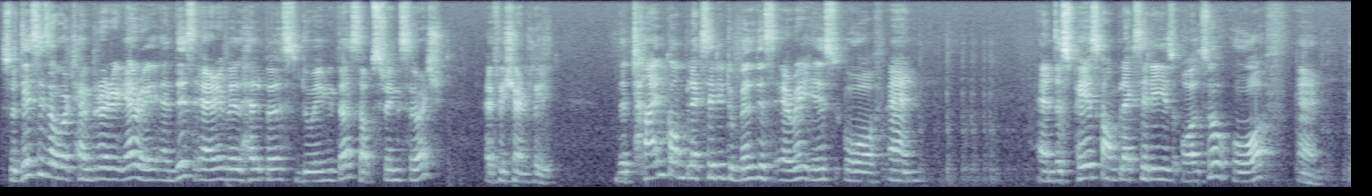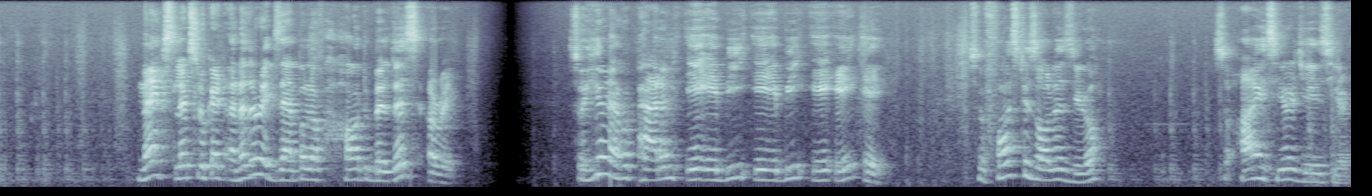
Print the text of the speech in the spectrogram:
So this is our temporary array and this array will help us doing the substring search efficiently. The time complexity to build this array is O of n and the space complexity is also O of n. Next, let's look at another example of how to build this array. So here I have a pattern AAB, AAB, AAA. So first is always 0. So I is here, J is here.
